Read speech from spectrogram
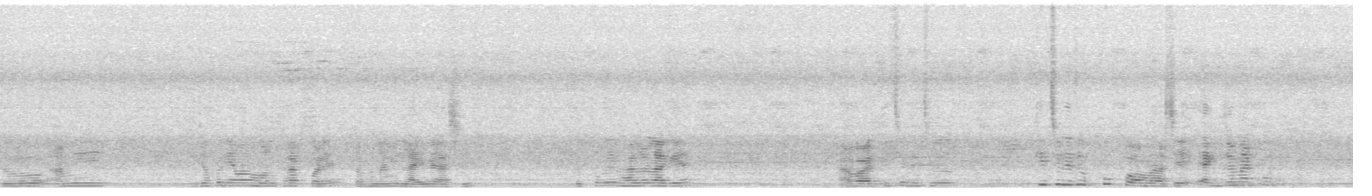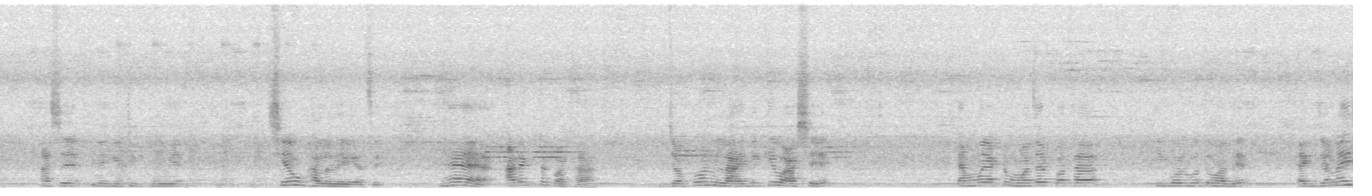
তো আমি যখনই আমার মন খারাপ করে, তখন আমি লাইভে আসি। তো খুবই ভালো লাগে। আবার কিছু কিছু কিছু কিছু খুব কম আসে। একজনা খুব আসে নেগেটিভ নিয়ে। সেও ভালো হয়ে গেছে। হ্যাঁ আরেকটা কথা। যখন লাইভে কেউ আসে, এমন একটা মজার কথা কি বলব তোমাদের? একজনাই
